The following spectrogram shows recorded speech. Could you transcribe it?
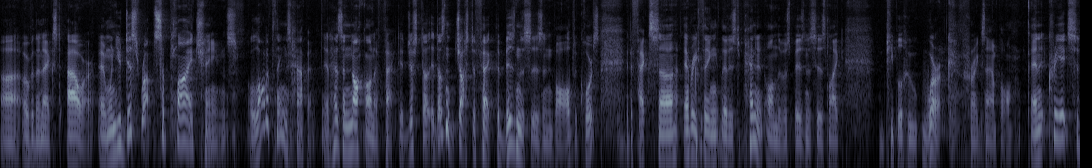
uh, over the next hour. And when you disrupt supply chains, a lot of things happen. It has a knock-on effect. It just it doesn't just affect the businesses involved, of course. It affects uh, everything that is dependent on those businesses, like people who work, for example. And it creates a,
